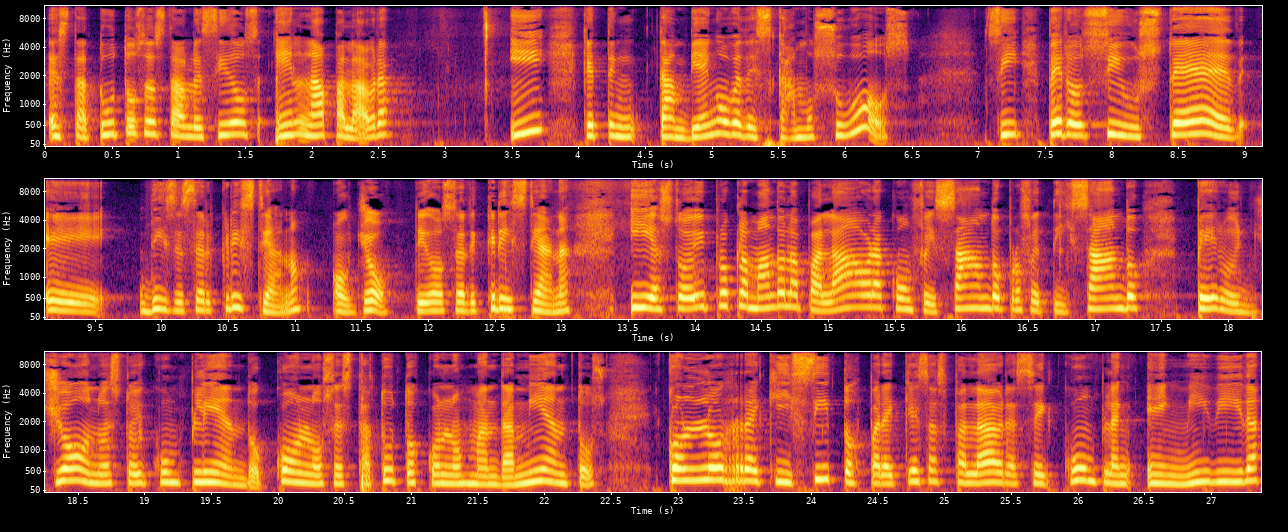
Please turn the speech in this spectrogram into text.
estatutos establecidos en la palabra y que también obedezcamos su voz. Sí, pero si usted eh, dice ser cristiano, o yo digo ser cristiana, y estoy proclamando la palabra, confesando, profetizando, pero yo no estoy cumpliendo con los estatutos, con los mandamientos, con los requisitos para que esas palabras se cumplan en mi vida,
